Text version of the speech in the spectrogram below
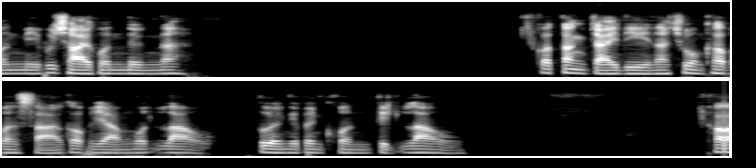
มันมีผู้ชายคนหนึ่งนะ ก็ตั้งใจดีนะ ช่วงเข้าพรรษาก็พยายามงดเหล้าตัวเองเนี่ยเป็นคนติดเหล้าเข้า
